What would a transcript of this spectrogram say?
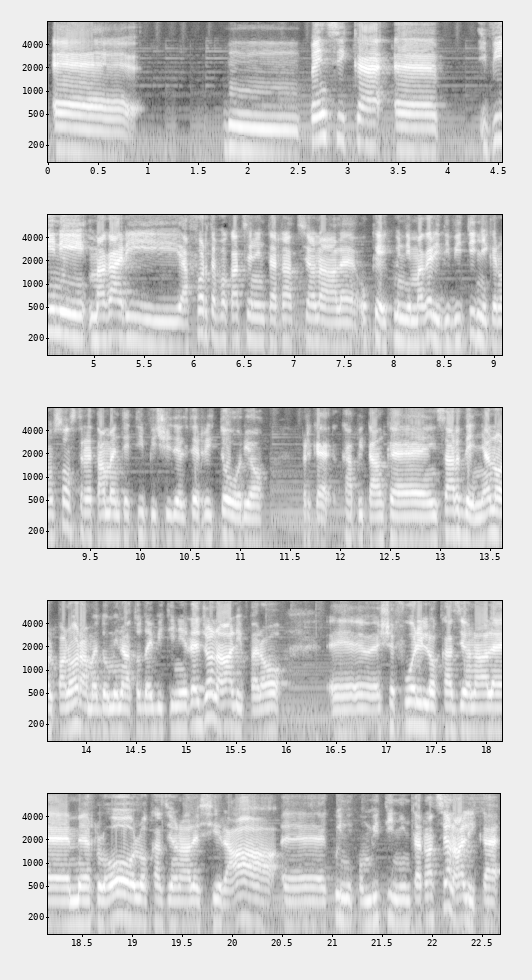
Eh, mh, mm, pensi che eh, i vini magari a forte vocazione internazionale, ok, quindi magari di vitigni che non sono strettamente tipici del territorio, perché capita anche in Sardegna, no? il panorama è dominato dai vitigni regionali, però eh, esce fuori l'occasionale Merlot, l'occasionale Syrah, eh, quindi con vitigni internazionali che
